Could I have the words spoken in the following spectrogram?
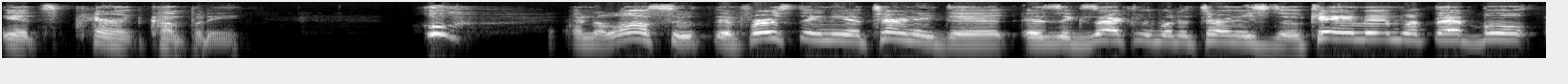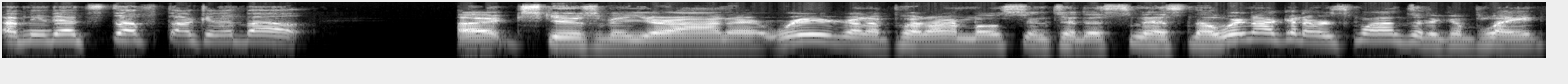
its parent company. Whew. And the lawsuit, the first thing the attorney did is exactly what attorneys do. Came in with that bull, I mean, that stuff talking about, uh, excuse me, Your Honor, we're going to put our motion to dismiss. No, we're not going to respond to the complaint.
